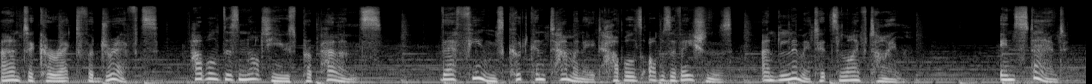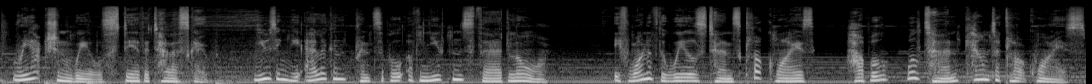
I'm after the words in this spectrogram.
and to correct for drifts, Hubble does not use propellants. Their fumes could contaminate Hubble's observations and limit its lifetime. Instead, reaction wheels steer the telescope, using the elegant principle of Newton's third law. If one of the wheels turns clockwise, Hubble will turn counterclockwise.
